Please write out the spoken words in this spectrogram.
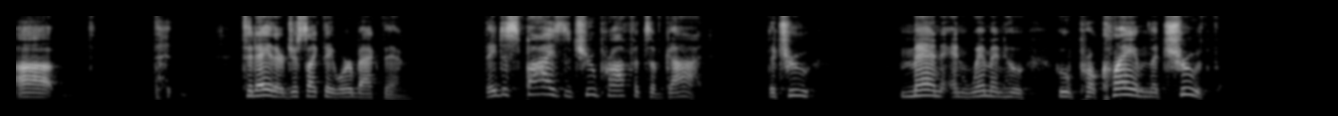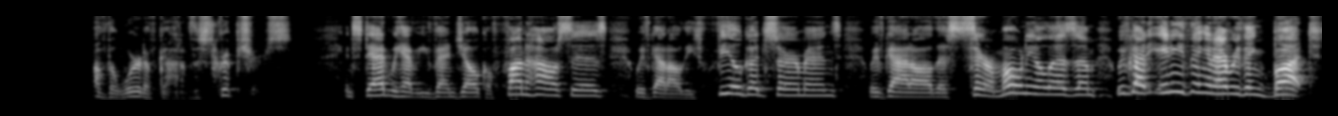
uh, today, they're just like they were back then. They despise the true prophets of God, the true men and women who, who proclaim the truth of the Word of God, of the Scriptures. Instead, we have evangelical fun houses. We've got all these feel good sermons. We've got all this ceremonialism. We've got anything and everything but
